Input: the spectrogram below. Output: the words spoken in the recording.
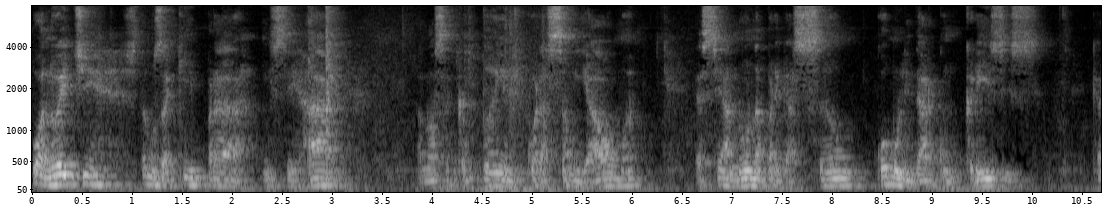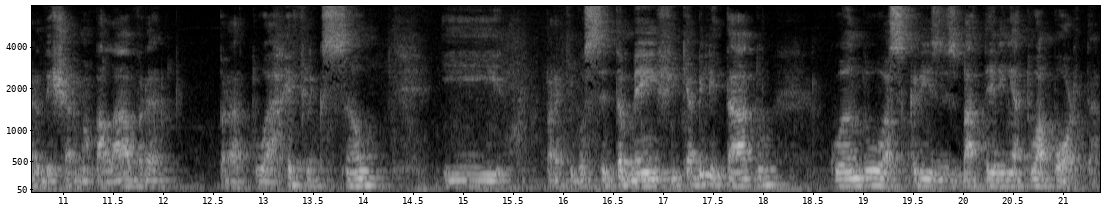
Boa noite, estamos aqui para encerrar a nossa campanha de coração e alma. Essa é a nona pregação, como lidar com crises. Quero deixar uma palavra para a tua reflexão e para que você também fique habilitado quando as crises baterem à tua porta.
